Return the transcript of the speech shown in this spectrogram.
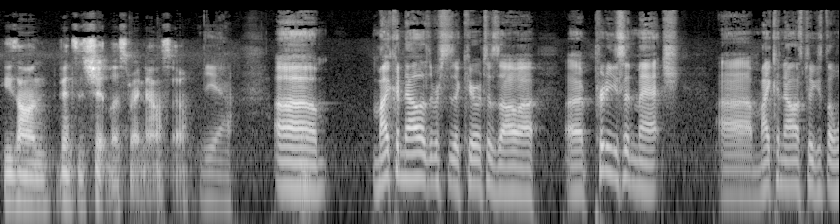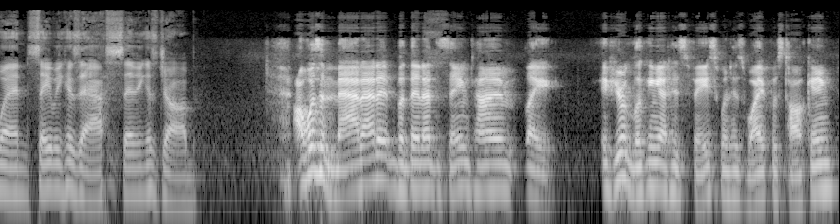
he's on Vince's shit list right now. So Yeah. Um, Mike Kanellis versus Akira Tozawa. A pretty decent match. Uh, Mike Kanellis picks the win, saving his ass, saving his job. I wasn't mad at it, but then at the same time, like if you're looking at his face when his wife was talking,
